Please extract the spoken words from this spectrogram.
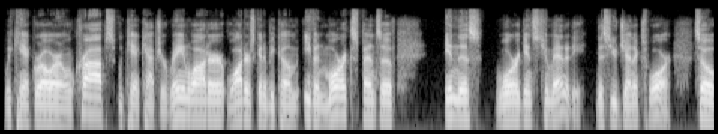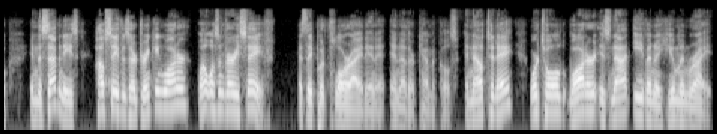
We can't grow our own crops. We can't capture rainwater. Water is going to become even more expensive in this war against humanity, this eugenics war. So in the 70s, how safe is our drinking water? Well, it wasn't very safe as they put fluoride in it and other chemicals. And now today, we're told water is not even a human right.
